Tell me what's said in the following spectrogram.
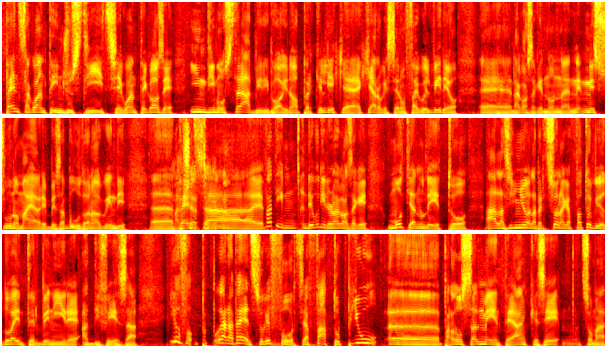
Pensa quante ingiustizie, quante cose indimostrabili poi, no? Perché lì è, chi- è chiaro che se non fai quel video è una cosa che non- ne- nessuno mai avrebbe saputo, no? Quindi eh, pensa... certo che Infatti devo dire una cosa che molti hanno detto, ah, la, signora, la persona che ha fatto il video doveva intervenire a difesa. Io fo- guarda, penso che forse ha fatto più, eh, paradossalmente, anche se insomma,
